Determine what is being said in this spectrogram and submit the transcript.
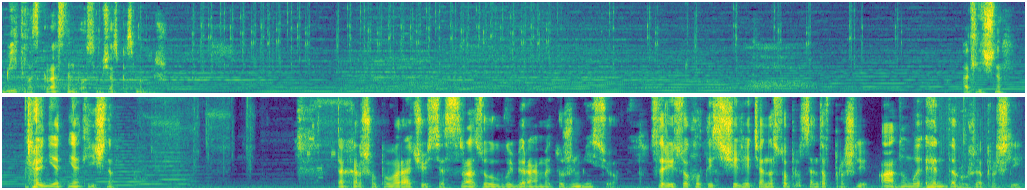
битва с красным боссом. Сейчас посмотришь. Отлично. Нет, не отлично. Так, хорошо, поворачивайся. Сразу выбираем эту же миссию. Смотри, Сокол Тысячелетия на 100% прошли. А, ну мы Эндер уже прошли.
